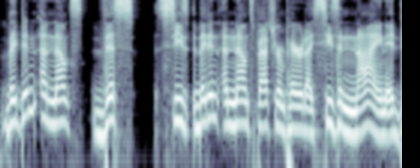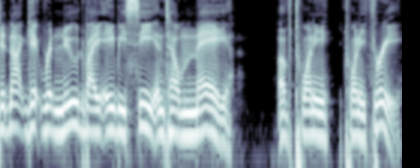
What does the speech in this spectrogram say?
They didn't announce this season. They didn't announce Bachelor in Paradise season nine. It did not get renewed by ABC until May of 2023.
